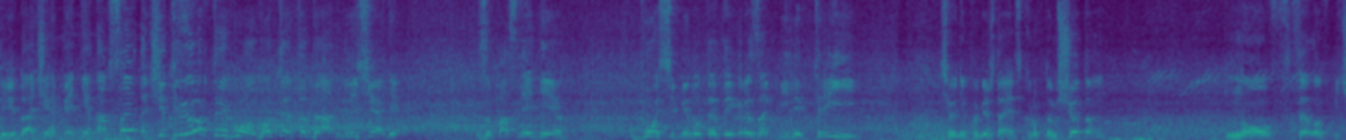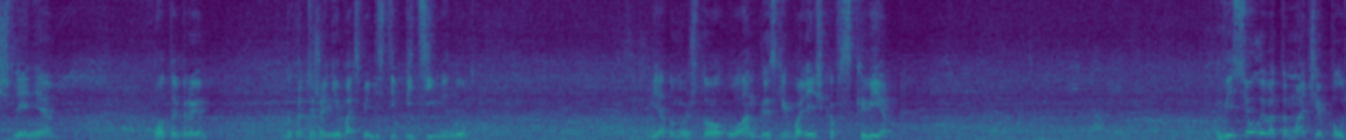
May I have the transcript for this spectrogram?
передачи. Опять нет офсайда. Четвертый гол. Вот это да, англичане. За последние 8 минут этой игры забили 3. Сегодня побеждает с крупным счетом. Но в целом впечатление от игры на протяжении 85 минут. Я думаю, что у английских болельщиков скверно. Веселый в этом матче получился.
